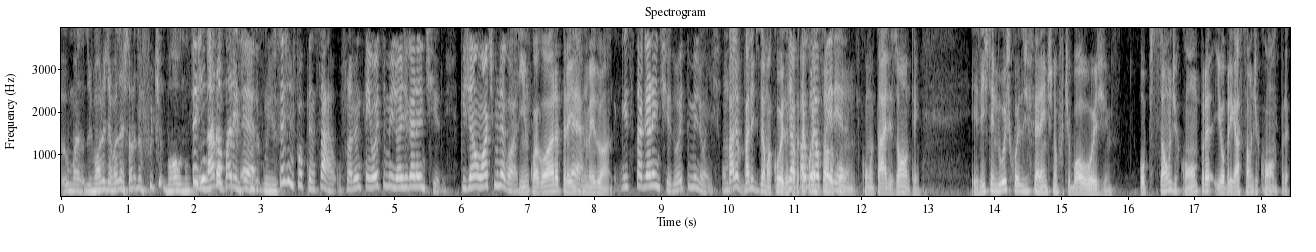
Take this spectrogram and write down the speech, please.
uma dos maiores negócios da história do futebol. Não Se a tem nada for- parecido é, com isso. Se a gente for pensar, o Flamengo tem 8 milhões garantidos, que já é um ótimo negócio. 5 agora, 3 É, no meio do ano. Isso tá garantido, 8 milhões. Um vale, vale dizer uma coisa, Já eu tava até conversando com, com o Thales ontem. Existem duas coisas diferentes no futebol hoje: opção de compra e obrigação de compra.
